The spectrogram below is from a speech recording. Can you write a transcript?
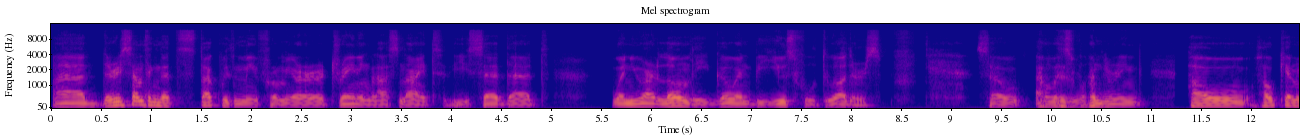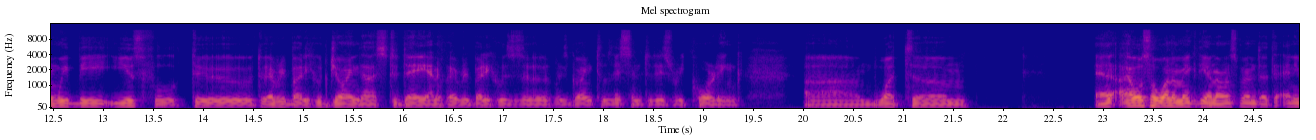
uh, there is something that stuck with me from your training last night. You said that when you are lonely, go and be useful to others. So I was wondering how how can we be useful to to everybody who joined us today and everybody who's uh, who's going to listen to this recording um, what um, and I also want to make the announcement that any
